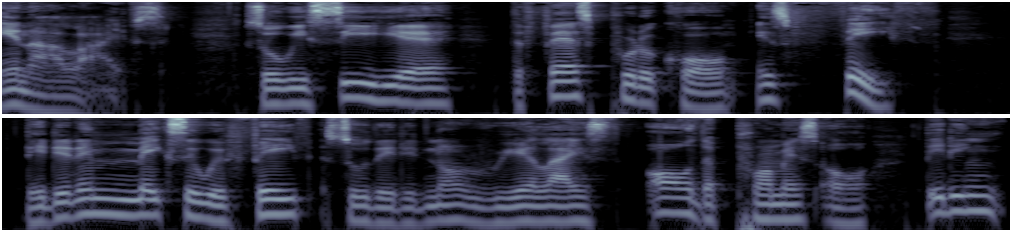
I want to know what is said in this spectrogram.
in our lives. So we see here the first protocol is faith. They didn't mix it with faith, so they did not realize all the promise or they didn't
